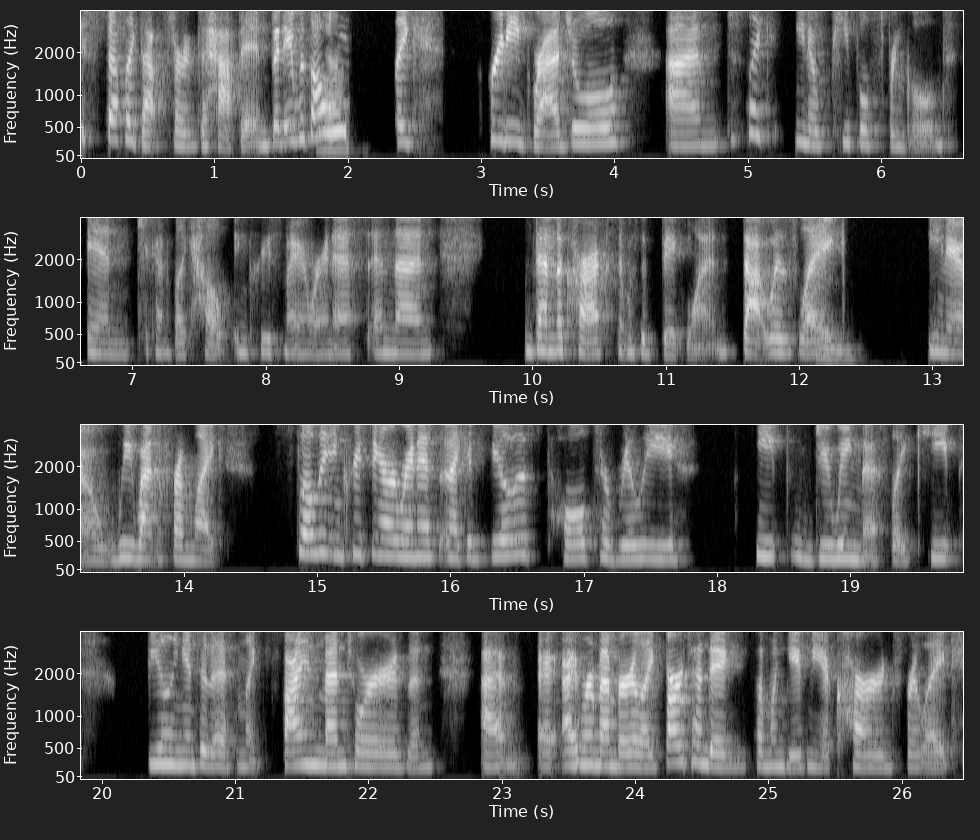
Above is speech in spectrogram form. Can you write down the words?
stuff like that started to happen, but it was always yeah. like pretty gradual. Um, just like, you know, people sprinkled in to kind of like help increase my awareness. And then then the car accident was a big one. That was like, mm. you know, we went from like slowly increasing our awareness and I could feel this pull to really keep doing this, like keep feeling into this and like find mentors. And um, I, I, remember like bartending someone gave me a card for like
